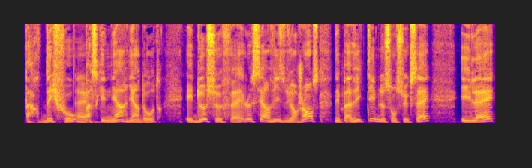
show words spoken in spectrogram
par défaut, parce qu'il n'y a rien d'autre. Et de ce fait, le service d'urgence n'est pas victime de son succès, il est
